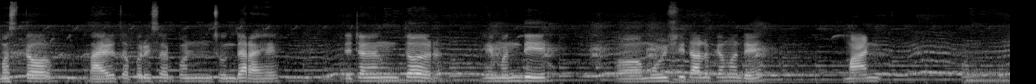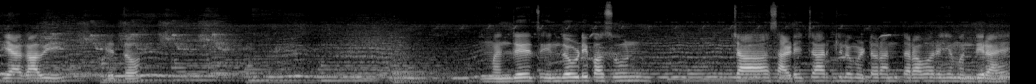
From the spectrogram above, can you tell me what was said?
मस्त. बाहेरचा परिसर पण सुंदर आहे. त्याच्यानंतर हे मंदिर मुळशी तालुक्यामध्ये मान या गावी येतं. म्हणजेच हिंजवडीपासून चा साडेचार किलोमीटर अंतरावर हे मंदिर आहे.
